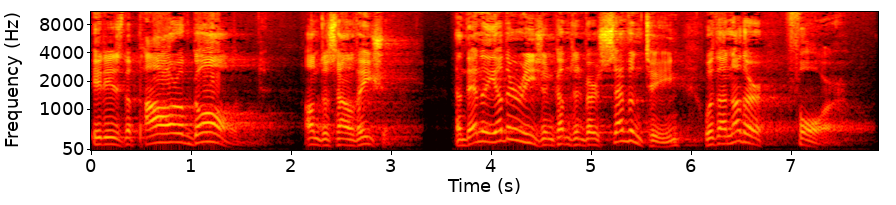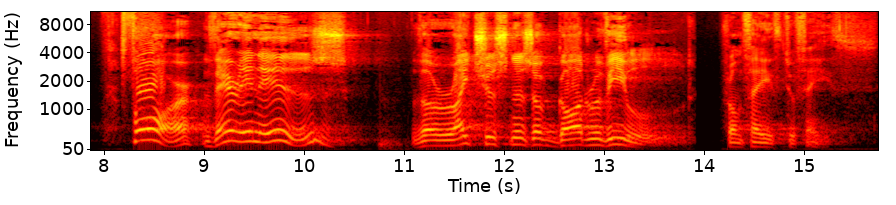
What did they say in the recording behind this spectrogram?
It is the power of God unto salvation and then the other reason comes in verse 17 with another for. For therein is the righteousness of God revealed from faith to faith.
